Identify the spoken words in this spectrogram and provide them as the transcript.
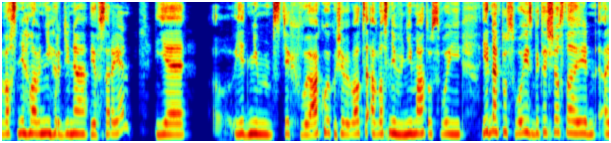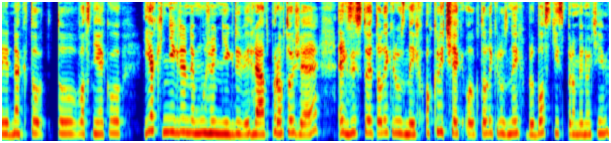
vlastně hlavní hrdina Josarien je jedním z těch vojáků jakože ve válce a vlastně vnímá tu svoji, jednak tu svoji zbytečnost a, jed, a jednak to, to vlastně jako jak nikdy nemůže nikdy vyhrát, protože existuje tolik různých okliček, tolik různých blbostí s proměnutím,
